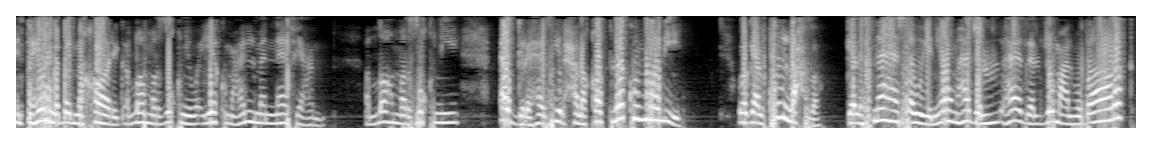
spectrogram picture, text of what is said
انتهينا باب المخارج اللهم ارزقني وإياكم علما نافعا. اللهم ارزقني أجر هذه الحلقات لكم ولي. واجعل كل لحظة جلسناها سويا. يوم هذا الجمعة المبارك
